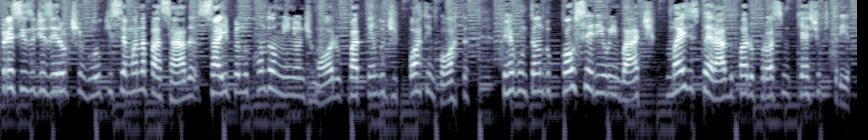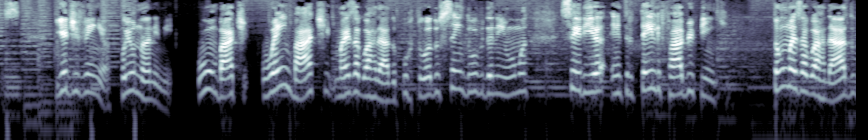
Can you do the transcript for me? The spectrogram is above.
preciso dizer ao Team Blue que semana passada saí pelo condomínio onde moro, batendo de porta em porta, perguntando qual seria o embate mais esperado para o próximo Cast of Tretas. E adivinha, foi unânime. O embate, o embate mais aguardado por todos, sem dúvida nenhuma, seria entre Taylor, Fábio e Pink. Tão mais aguardado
